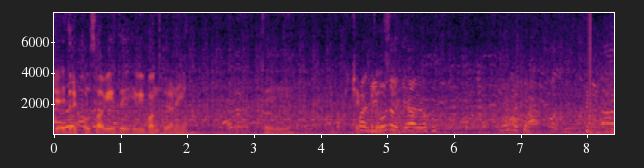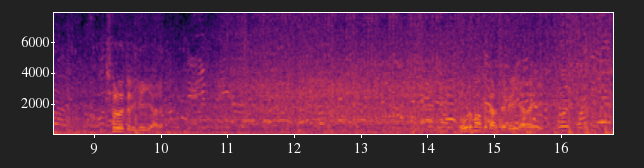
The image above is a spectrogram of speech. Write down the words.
ਜੇ ਇੱਧਰ ਹੀ ਪੁਲਿਸ ਆ ਗਈ ਤੇ ਇਹ ਵੀ ਬੰਦ ਹੋ ਜਾਣੇ ਆ। ਤੇ ਬਾਕੀ ਚੈੱਕ ਕਰੋ। ਚਲੋ ਚਲੀਏ ਯਾਰ। ਰੋਡ ਮਾਪ ਕਰਦੇ ਰਹੇ ਯਾਰ ਇਹ।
